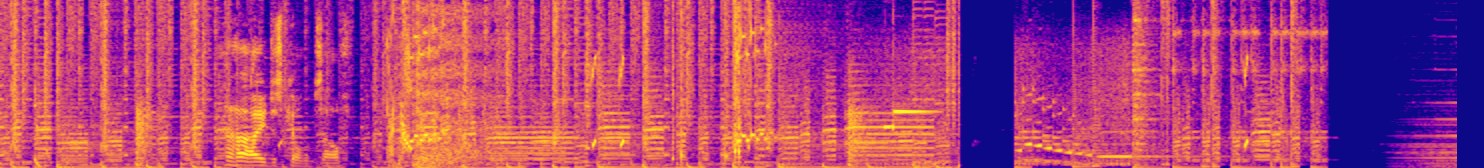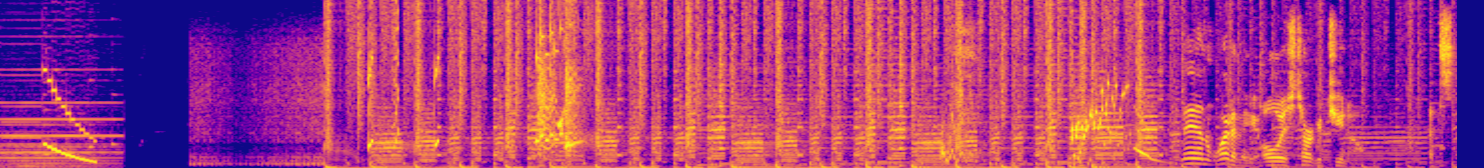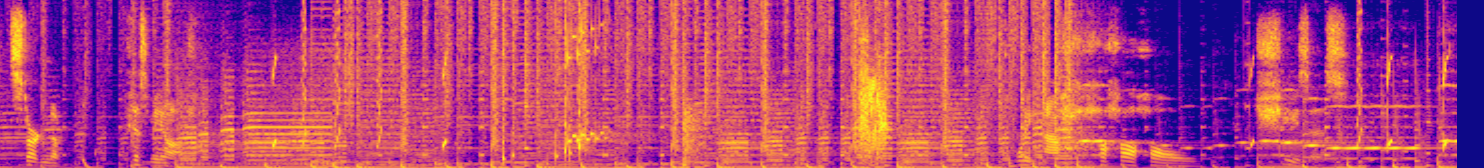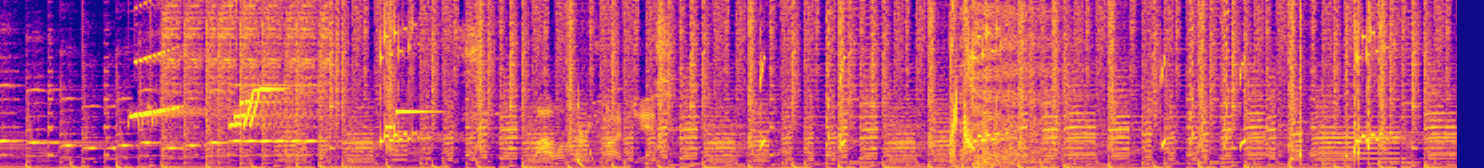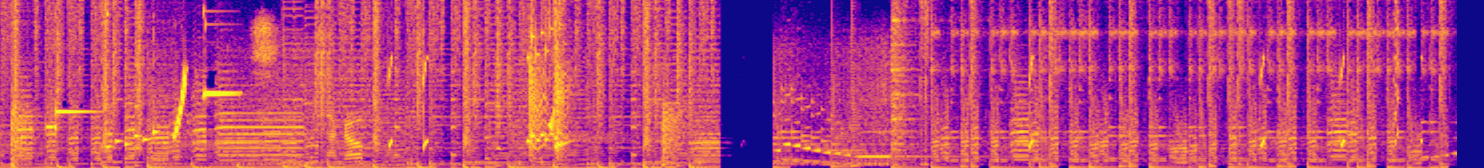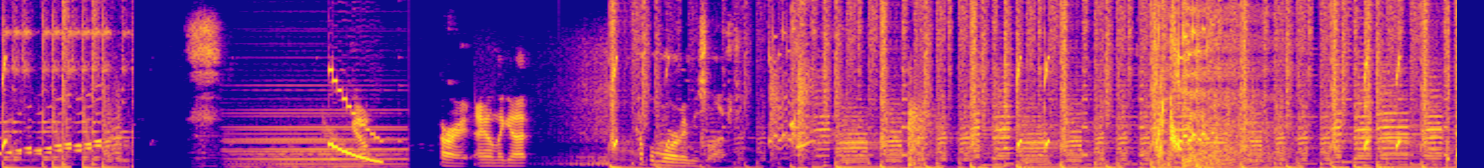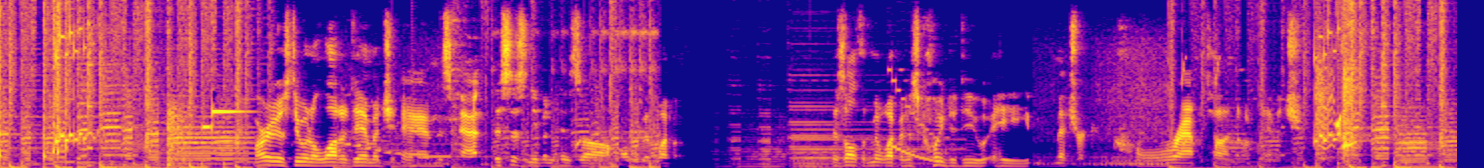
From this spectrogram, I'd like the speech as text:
he just killed himself. Why do they always target Geno? That's starting to piss me off. Twenty. Ah, ha ha ha. Jesus. Alright, I only got a couple more enemies left. Mario's doing a lot of damage, and this at this isn't even his uh, ultimate weapon. His ultimate weapon is going to do a metric crap ton of damage.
